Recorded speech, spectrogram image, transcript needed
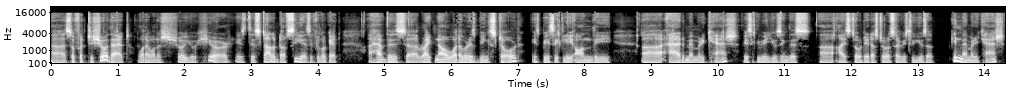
Uh, so for to show that, what I want to show you here is the startup.cs. If you look at, I have this uh, right now. Whatever is being stored is basically on the uh, add memory cache. Basically, we're using this uh, iStore data store service to use a in-memory cache.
